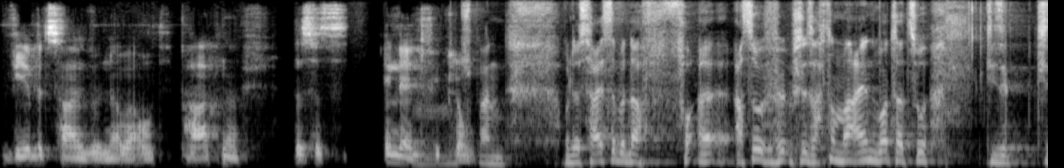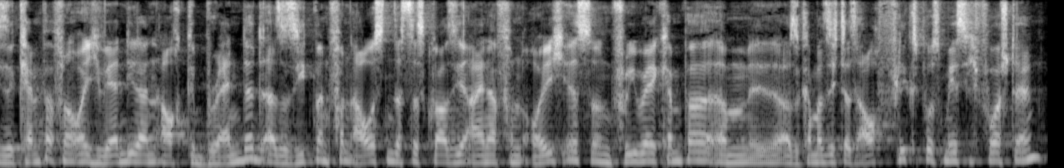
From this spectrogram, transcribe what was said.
wir bezahlen würden, aber auch die Partner. Das ist in der Entwicklung. Spannend. Und das heißt aber nach, äh, achso, sag noch mal ein Wort dazu. Diese, diese Camper von euch, werden die dann auch gebrandet? Also sieht man von außen, dass das quasi einer von euch ist, so ein Freeway-Camper? Ähm, also kann man sich das auch Flixbus-mäßig vorstellen?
